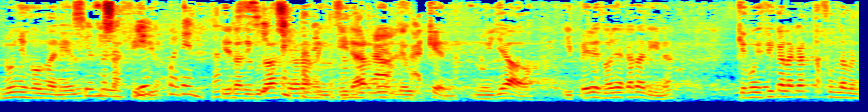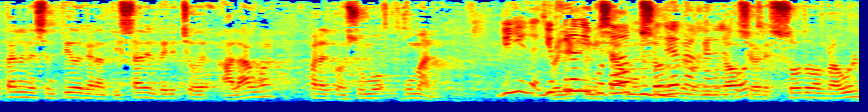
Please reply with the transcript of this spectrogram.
Núñez Don Daniel Siendo y Zafirio, 10:40, y de las diputadas señoras trabajar. Leuquén, Nullado y Pérez Doña Catalina, que modifica la Carta Fundamental en el sentido de garantizar el derecho de- al agua para el consumo humano. Yo, llegué- yo fuera Proyecto iniciado diputado, me moción pondría a de los diputados 8. señores Soto Don Raúl,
